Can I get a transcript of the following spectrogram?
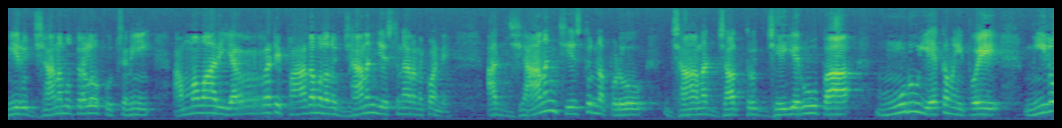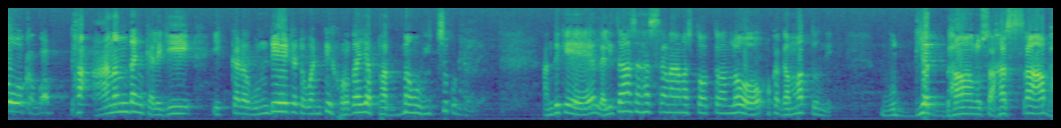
మీరు ధ్యానముద్రలో కూర్చుని అమ్మవారి ఎర్రటి పాదములను ధ్యానం చేస్తున్నారనుకోండి. ఆ ధ్యానం చేస్తున్నప్పుడు ధ్యాన జాతృధ్యేయ రూప మూడు ఏకమైపోయి మీలో ఒక గొప్ప ఆనందం కలిగి ఇక్కడ ఉండేటటువంటి హృదయ పద్మము విచ్చుకుంటుంది అందుకే లలితా సహస్రనామ స్తోత్రంలో ఒక గమ్మత్తుంది ఉద్యద్భాను సహస్రాభ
